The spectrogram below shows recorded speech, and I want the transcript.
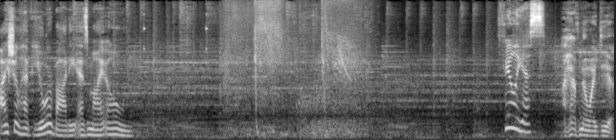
I shall have your body as my own. Felius, I have no idea.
